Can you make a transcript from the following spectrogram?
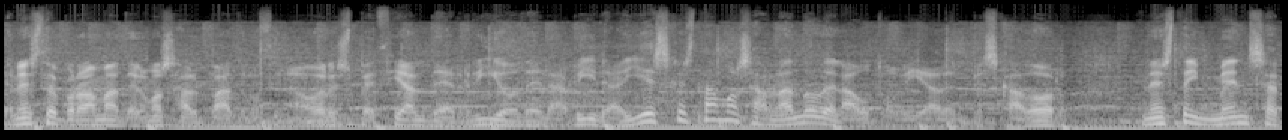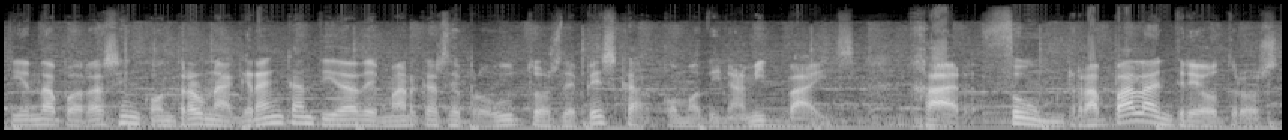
En este programa tenemos al patrocinador especial de Río de la Vida y es que estamos hablando de la Autovía del Pescador. En esta inmensa tienda podrás encontrar una gran cantidad de marcas de productos de pesca como Dynamite Bites, Har, Zoom, Rapala entre otros.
